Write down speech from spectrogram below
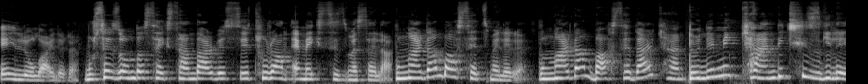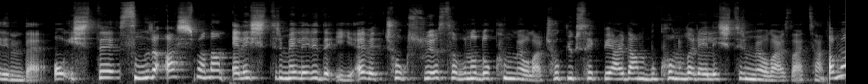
Eylül olayları. Bu sezonda 80 darbesi, Turan emeksiz mesela. Bunlardan bahsetmeleri. Bunlardan bahsederken dönemin kendi çizgilerinde o işte sınırı aşmadan eleştirmeleri de iyi. Evet çok suya sabuna dokunmuyorlar. Çok yüksek bir yerden bu konuları eleştirmiyorlar zaten. Ama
